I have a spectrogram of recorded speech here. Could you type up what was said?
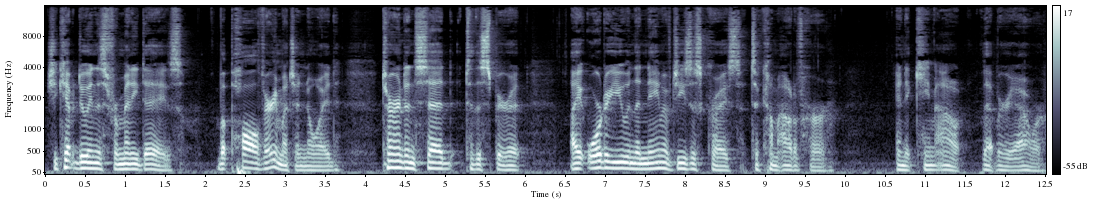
She kept doing this for many days. But Paul, very much annoyed, turned and said to the Spirit, I order you in the name of Jesus Christ to come out of her. And it came out that very hour.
